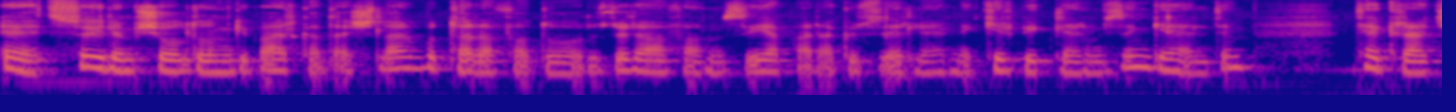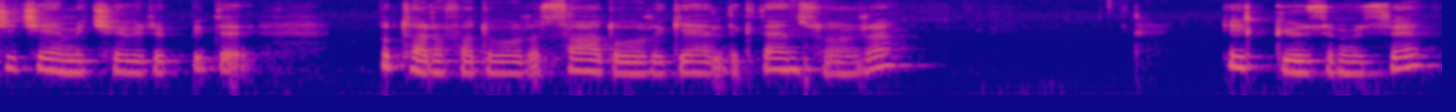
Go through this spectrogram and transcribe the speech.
Evet söylemiş olduğum gibi arkadaşlar bu tarafa doğru zürafamızı yaparak üzerlerine kirpiklerimizin geldim. Tekrar çiçeğimi çevirip bir de bu tarafa doğru sağa doğru geldikten sonra ilk gözümüze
